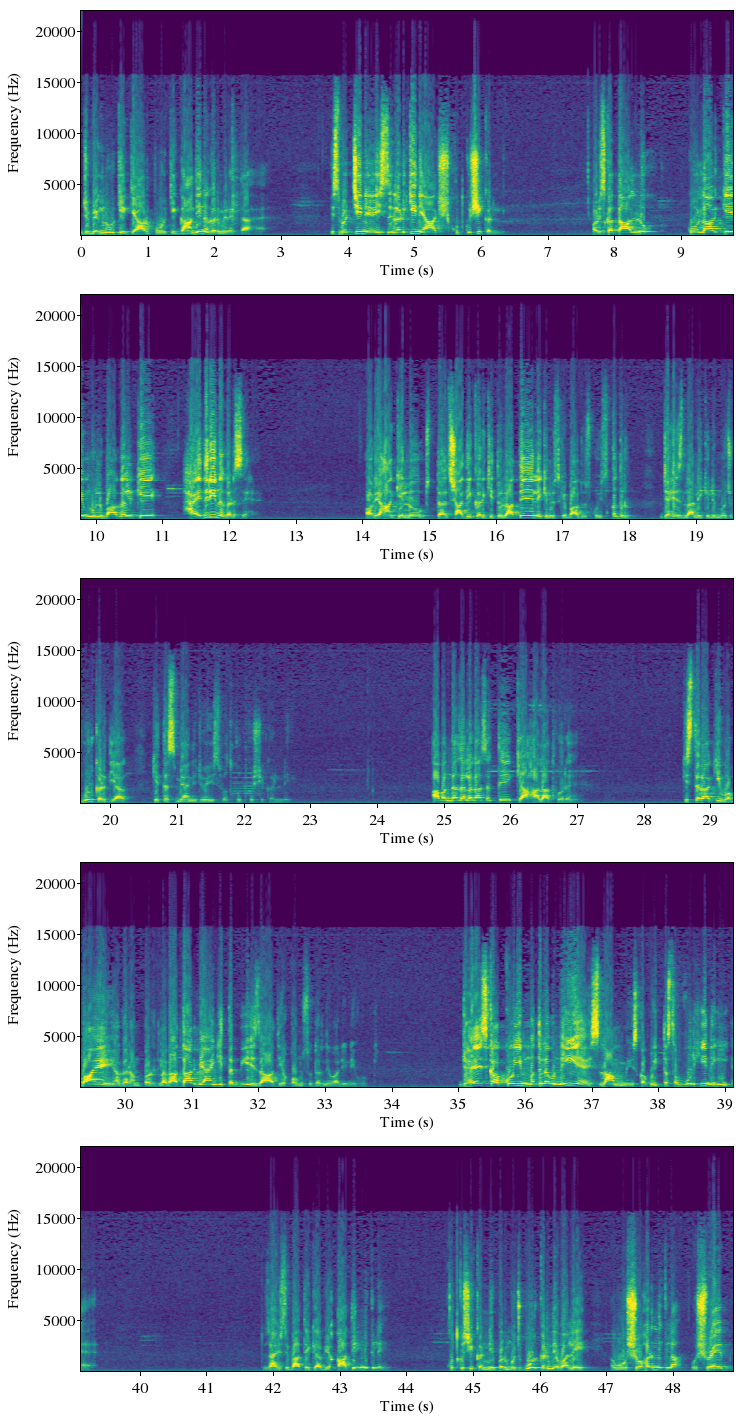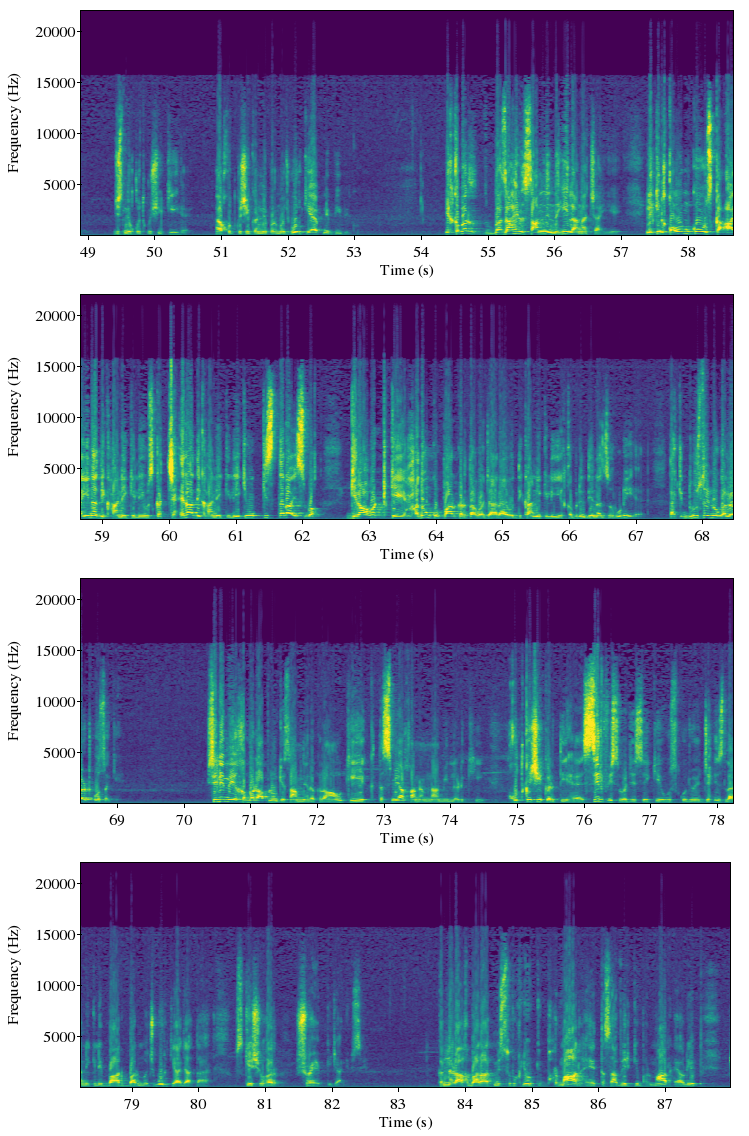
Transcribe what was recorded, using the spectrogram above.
जो बेंगलुरु के क्यारपुर के गांधीनगर में रहता है। इस बच्ची ने, इस लड़की ने आज खुदकुशी कर ली। और इसका ताल्लुक कोलार के मुलबागल के हैदरी नगर से है। और यहाँ के लोग शादी करके तो लाते हैं, लेकिन उसके बाद उसको इस कदर जहेज लाने के लिए मजबूर कर दिया कि तस्मिया ने जो है इस वक्त खुदकुशी कर ली। आप अंदाज़ा लगा सकते हैं क्या हालात हो रहे हैं। किस तरह की वबाएँ अगर हम पर लगातार भी आएँगी तब भी ये ज़ात या कौम सुधरने वाली नहीं होगी। जहेज का कोई मतलब नहीं है इस्लाम में इसका कोई तस्वुर ही नहीं है। तो ज़ाहिर सी बात है कि अब ये कातिल निकले खुदकुशी करने पर मजबूर करने वाले वो शोहर निकला वो शुएब जिसने खुदकुशी की है। हाँ, खुदकुशी करने पर मजबूर किया है अपनी बीवी को। ये खबर बज़ाहिर सामने नहीं लाना चाहिए। लेकिन कौम को उसका आईना दिखाने के लिए, उसका चेहरा दिखाने के लिए कि वो किस तरह इस वक्त गिरावट के हदों को पार करता हुआ जा रहा है, वो दिखाने के लिए ये खबरें देना ज़रूरी है ताकि दूसरे लोग अलर्ट हो सके। इसलिए मैं ये खबर आप लोगों के सामने रख रहा हूँ कि एक तस्मिया खानम नामी लड़की खुदकशी करती है सिर्फ़ इस वजह से कि उसको जो है जहेज लाने के लिए बार बार मजबूर किया जाता है, उसके शोहर शुएब की जानब से। कन्नड़ा अखबार में सुर्खियों की भरमार है, तस्वीर की भरमार है और ये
